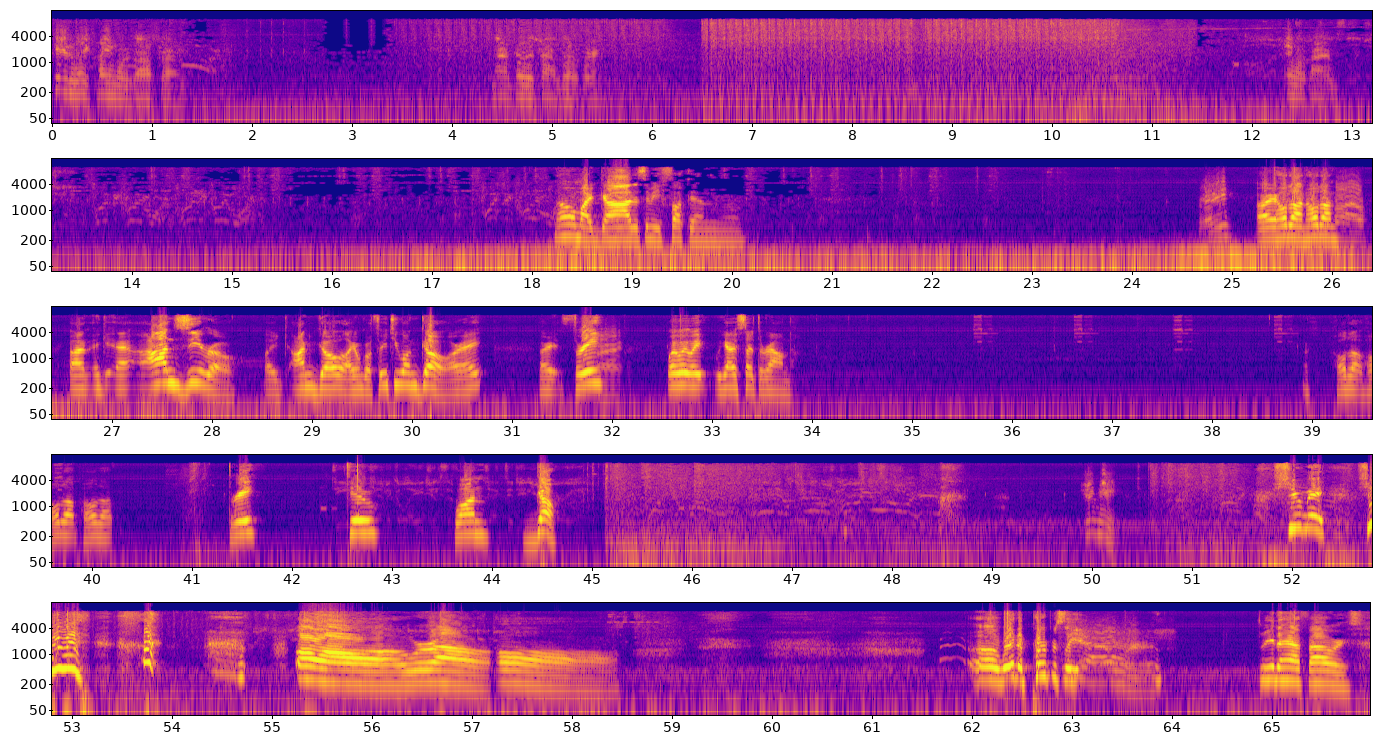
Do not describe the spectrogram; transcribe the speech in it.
Scared away claymores also. Not until this round's over. Claymore time. Oh my god, this is gonna be fucking... Ready? Alright, hold on, hold on. On, uh, on zero. Like, on go. Like, I'm gonna go three, two, one, go, alright? Alright, three. Alright. Wait, wait, wait. We gotta start the round. Hold up, hold up, hold up. Three, two, one, go! Shoot me! Shoot me! Shoot me! oh, we're out. Oh. Oh, way to purposely Three hours! three and a half hours.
